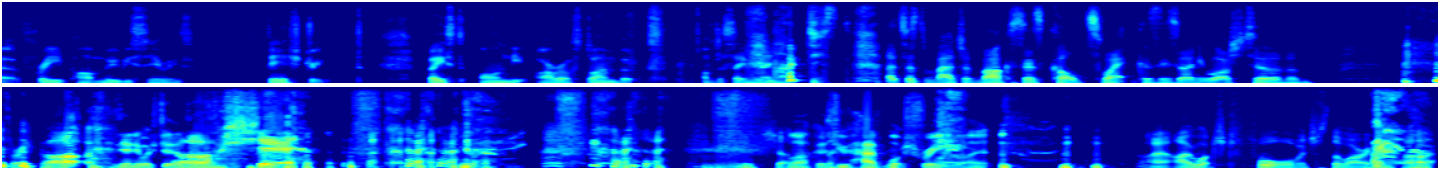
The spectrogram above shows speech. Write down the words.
uh, three-part movie series, Fear Street, based on the R.L. Stine books of the same name. I just, I just imagine Marcus's cold sweat because he's only watched two of them. Three part. Has he only watched it? oh shit! Shut up. Marcus, you have watched three, right? I, I watched four, which is the worrying part.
